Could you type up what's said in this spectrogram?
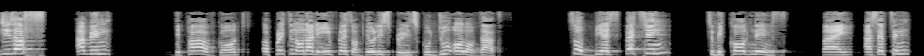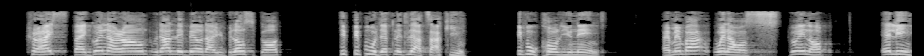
Jesus, having the power of God, operating under the influence of the Holy Spirit, could do all of that. So, be expecting to be called names by accepting Christ, by going around with that label that you belong to God. People will definitely attack you. People will call you names. I remember when I was growing up, early in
